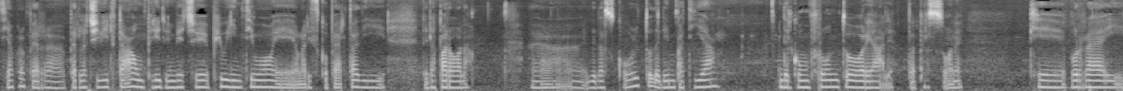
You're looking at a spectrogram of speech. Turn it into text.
si apra per, per, la civiltà un periodo invece più intimo e una riscoperta di, della parola, eh, dell'ascolto, dell'empatia, del confronto reale tra persone che vorrei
